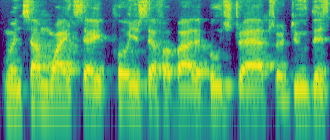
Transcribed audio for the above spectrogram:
when some whites say, pull yourself up by the bootstraps or do this,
